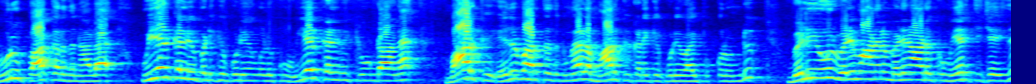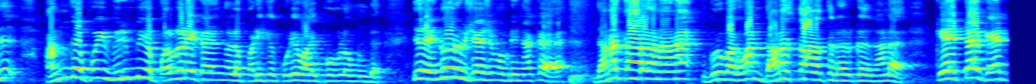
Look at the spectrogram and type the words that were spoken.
குரு பார்க்கறதுனால உயர்கல்வி படிக்கக்கூடியவங்களுக்கு உயர்கல்விக்கு உண்டான மார்க் எதிர்பார்த்ததுக்கு மேலே மார்க் கிடைக்கக்கூடிய வாய்ப்புகள் உண்டு. வெளியூர் வெளிமாநிலம் வெளிநாடுக்கு முயற்சி செய்து அங்கே போய் விரும்பிய பல்கலைக்கழகங்களில் படிக்கக்கூடிய வாய்ப்புகளும் உண்டு. இதில் இன்னொரு விசேஷம் அப்படின்னாக்க தனக்காரகனான குரு பகவான் தனஸ்தானத்தில் இருக்கிறதுனால கேட்டால் கேட்ட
